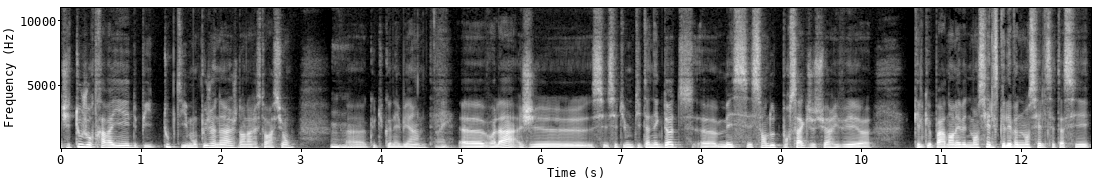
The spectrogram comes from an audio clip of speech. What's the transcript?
j'ai toujours travaillé depuis tout petit, mon plus jeune âge, dans la restauration, Mhm. euh, que tu connais bien. Oui. Euh, voilà, c'est une petite anecdote, euh, mais c'est sans doute pour ça que je suis arrivé quelque part dans l'événementiel, parce que l'événementiel, c'est assez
